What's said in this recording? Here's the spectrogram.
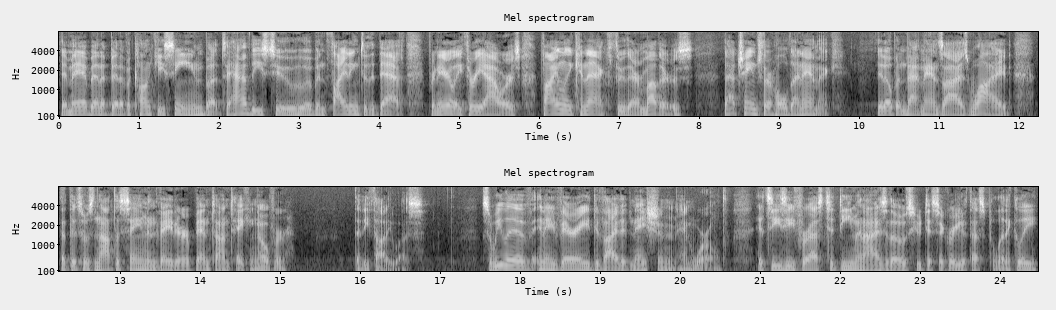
It may have been a bit of a clunky scene, but to have these two who have been fighting to the death for nearly three hours finally connect through their mothers, that changed their whole dynamic. It opened Batman's eyes wide that this was not the same invader bent on taking over that he thought he was. So we live in a very divided nation and world. It's easy for us to demonize those who disagree with us politically,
